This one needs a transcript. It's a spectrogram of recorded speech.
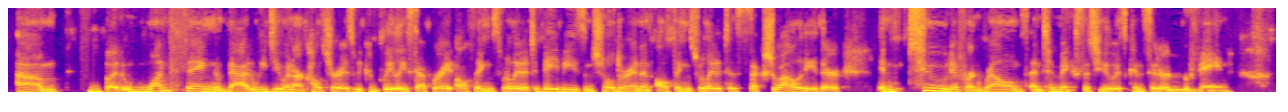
Um, but one thing that we do in our culture is we completely separate all things related to babies and children and all things related to sexuality. They're in two different realms, and to mix the two is considered mm. profane.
